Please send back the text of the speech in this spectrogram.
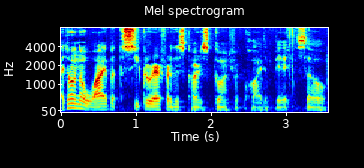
I don't know why, but the secret rare for this card is going for quite a bit. So,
